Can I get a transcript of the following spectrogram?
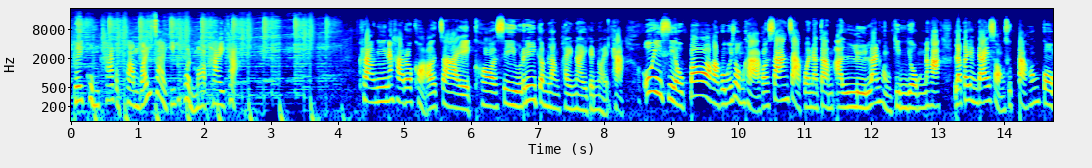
เพื่อคุ้มค่ากับความไว้ใจที่ทุกคนมอบให้ค่ะคราวนี้นะคะเราขอเอาใจคอซีรีส์กำลังภายในกันหน่อยค่ะ อุ้ยเสี่ยวป้อค่ะคุณผู้ชมค่ะเขาสร้างจากวรรณกรรมอันลือลั่นของกิมยงนะคะ แล้วก็ยังได้2ซุปตาฮ่องกง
